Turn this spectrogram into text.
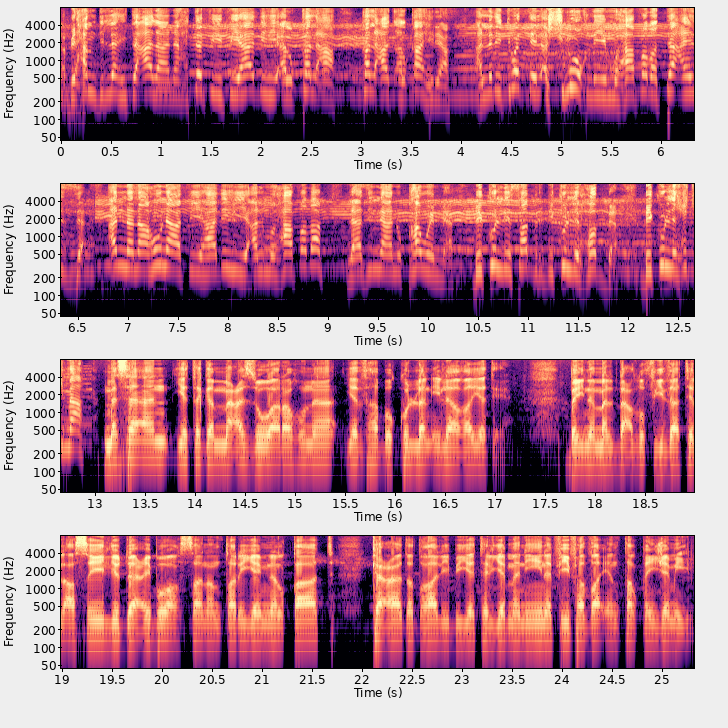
بحمد الله تعالى نحتفي في هذه القلعة قلعة القاهرة الذي تمثل الشموخ لمحافظة تعز. أننا هنا في هذه المحافظة لازلنا نقاوم بكل صبر بكل حب بكل حكمة. مساء يتجمع الزوار هنا يذهب كلا إلى غايته. بينما البعض في ذات الأصيل يداعب أغصانا طرية من القات كعادة غالبية اليمنيين في فضاء طلق جميل.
